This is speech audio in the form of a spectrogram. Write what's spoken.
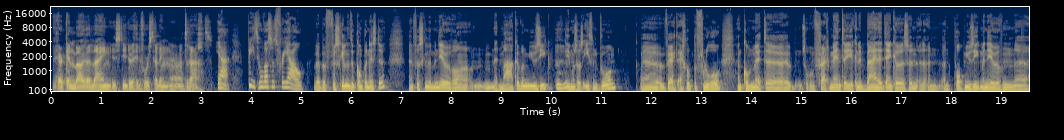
herkenbare lijn is die de hele voorstelling uh, draagt. Ja, Piet, hoe was het voor jou? We hebben verschillende componisten en verschillende manieren van het maken van muziek. Mm Iemand zoals Ethan Bourne. Uh, werkt echt op de vloer en komt met uh, zo'n fragmenten. Je kunt het bijna denken als een, een, een popmuziek manier van uh,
